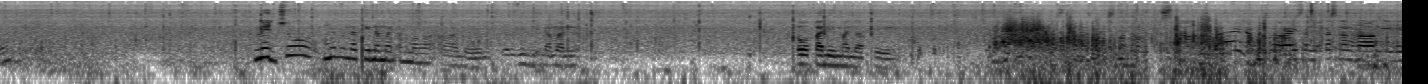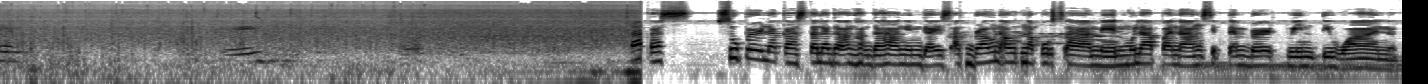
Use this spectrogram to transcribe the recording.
Oh. Medyo malalaki naman ang mga alon, pero hindi naman totally malaki. Ay, guys, ang lakas ng hangin. Okay. Lakas, super lakas talaga ang hangin guys at brown out na po sa amin mula pa ng September 21.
